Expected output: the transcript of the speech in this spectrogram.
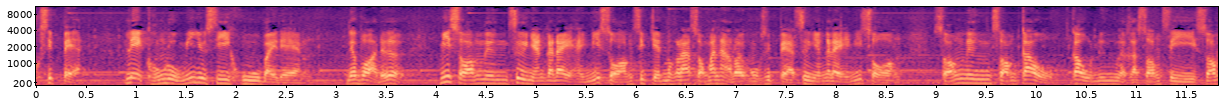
2568 เลขของลูกมีอยู่4คูใบแดง เดี๋ยวพ่อเด้อมี2 1ซื้อหยังก็ได้ให้มี 2 17 มกราคม2568 ซื้อหยังก็ได้ให้มี 2 2 1 2 9 9 1แล้วก็2 4 2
